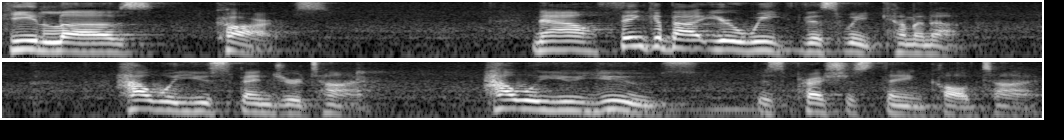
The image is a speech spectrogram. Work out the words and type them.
He loves cars. Now, think about your week this week coming up. How will you spend your time? How will you use this precious thing called time?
